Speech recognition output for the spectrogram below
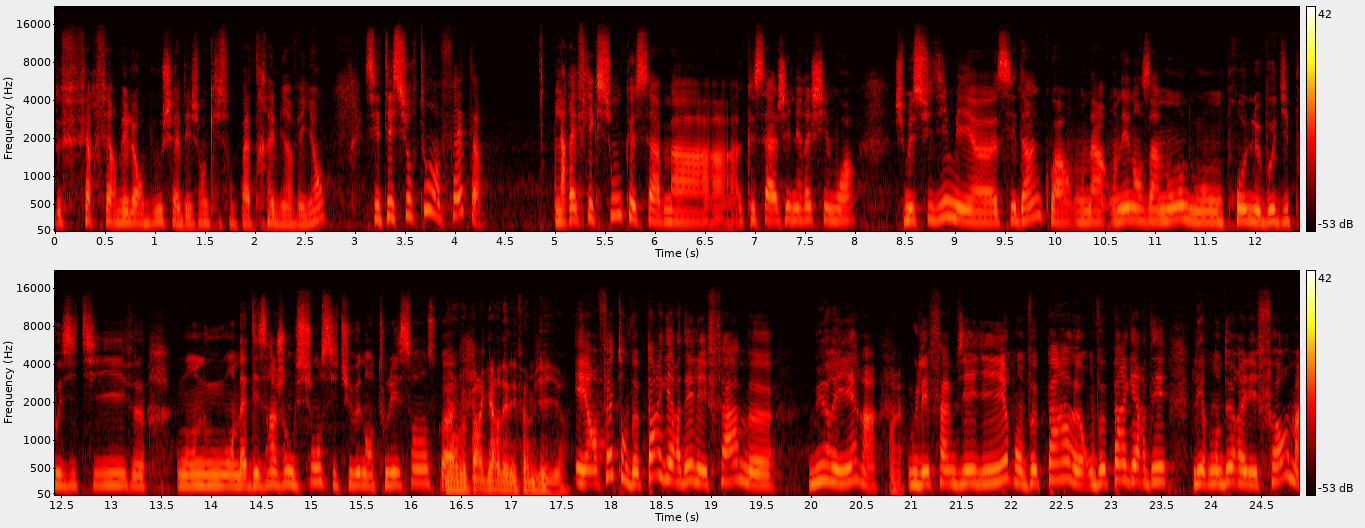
de faire fermer leur bouche à des gens qui ne sont pas très bienveillants, c'était surtout, en fait, la réflexion que ça, m'a, que ça a généré chez moi. Je me suis dit, mais euh, c'est dingue, quoi. On, a, on est dans un monde où on prône le body positive, où on, on a des injonctions, si tu veux, dans tous les sens. Quoi. Mais on veut pas regarder les femmes vieillir. Et en fait, on ne veut pas regarder les femmes euh, mûrir Ouais. ou les femmes vieillir. On veut pas, euh, on veut pas regarder les rondeurs et les formes.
